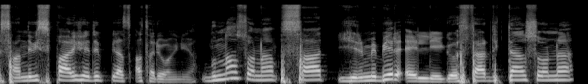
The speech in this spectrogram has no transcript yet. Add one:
sandviç sipariş edip biraz Atari oynuyor. Bundan sonra saat 21.50'yi gösterdikten sonra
